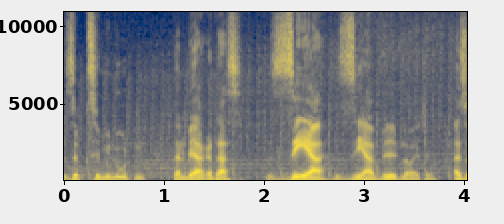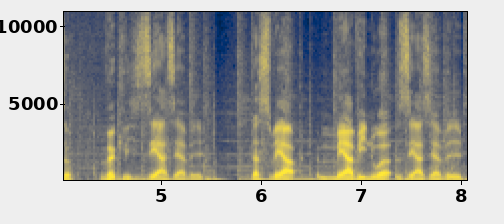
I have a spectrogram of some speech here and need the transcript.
17 Minuten, dann wäre das sehr, sehr wild, Leute. Also wirklich sehr, sehr wild. Das wäre mehr wie nur sehr, sehr wild.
